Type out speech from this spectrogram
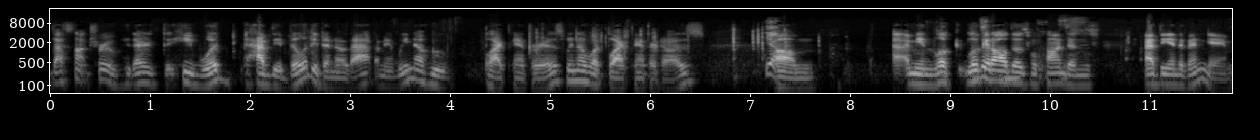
that's not true. There, he would have the ability to know that. I mean, we know who Black Panther is. We know what Black Panther does. Yeah. Um, I mean, look, look at all those Wakandans at the end of Endgame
